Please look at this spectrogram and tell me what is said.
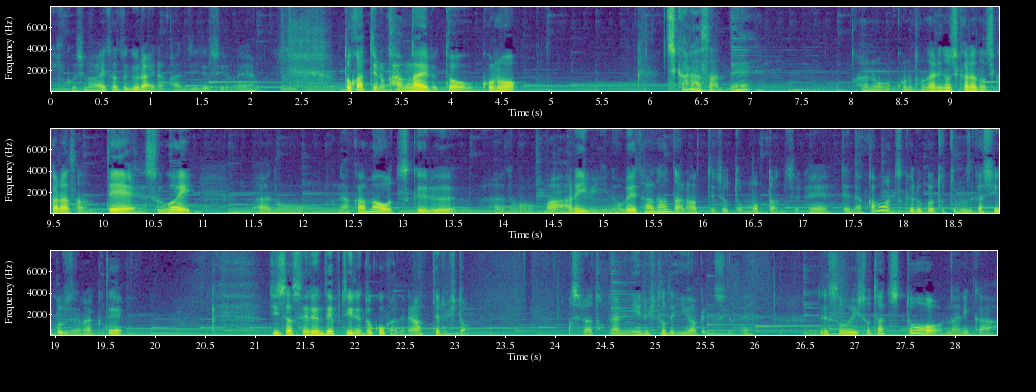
引っ越しの挨拶ぐらいな感じですよね。とかっていうのを考えるとこの力さんねあのこの隣の力の力さんってすごいあの仲間を作るあの、まあ、ある意味イノベーターなんだなってちょっと思ったんですよね。で仲間を作ることって難しいことじゃなくて実はセレンデプティでどこかでね会ってる人それは隣にいる人でいいわけですよね。でそういう人たちと何か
